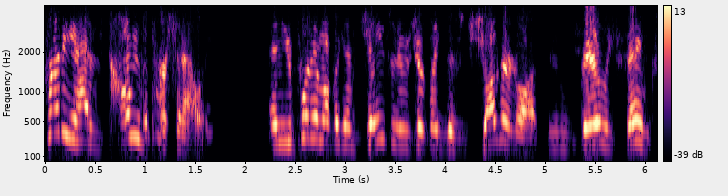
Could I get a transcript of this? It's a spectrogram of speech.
Freddy has tons of personality, and you put him up against Jason, who's just like this juggernaut who barely thinks,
